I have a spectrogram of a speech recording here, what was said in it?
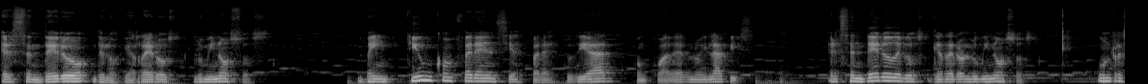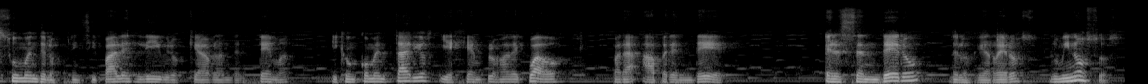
El Sendero de los Guerreros Luminosos. 21 conferencias para estudiar con cuaderno y lápiz. El Sendero de los Guerreros Luminosos. Un resumen de los principales libros que hablan del tema y con comentarios y ejemplos adecuados para aprender. El Sendero de los Guerreros Luminosos.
